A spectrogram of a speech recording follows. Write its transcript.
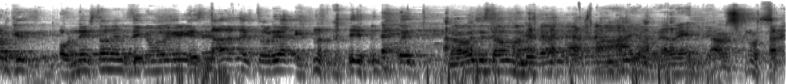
porque honestamente Sí, como que dice- estaba en la historia y no me di cuenta. No, yo estaba mandando. Ay, obviamente.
